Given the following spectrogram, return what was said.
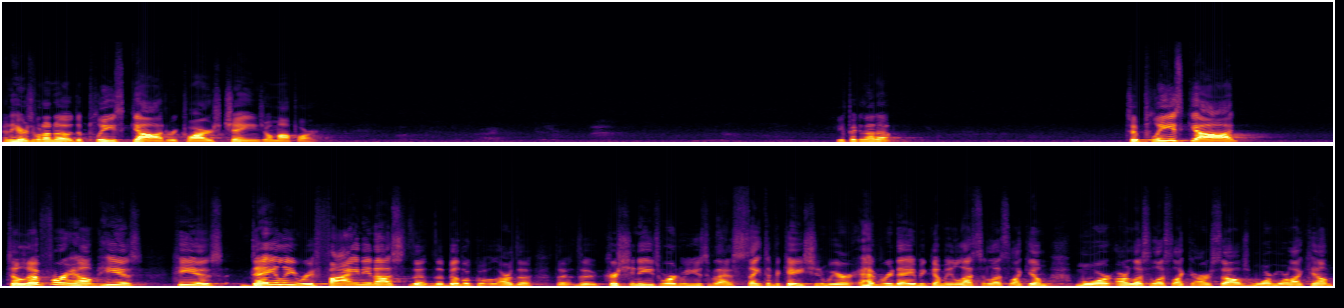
And here's what I know to please God requires change on my part. You picking that up? To please God, to live for Him, He is he is daily refining us. The, the biblical or the, the, the Christianese word we use for that is sanctification. We are every day becoming less and less like Him, more or less and less like ourselves, more and more like Him.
